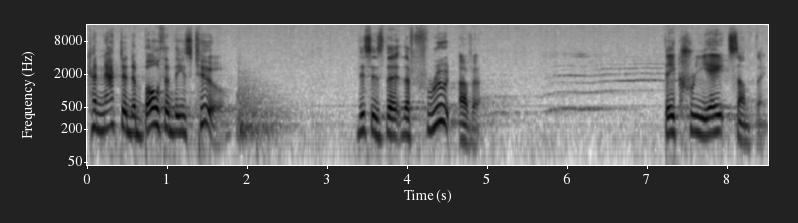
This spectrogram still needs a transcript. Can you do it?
connected to both of these two. This is the, the fruit of it. They create something.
